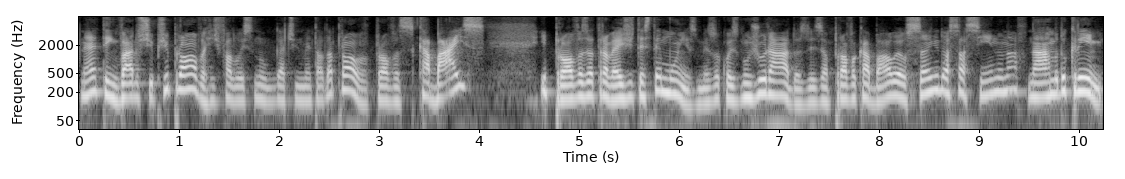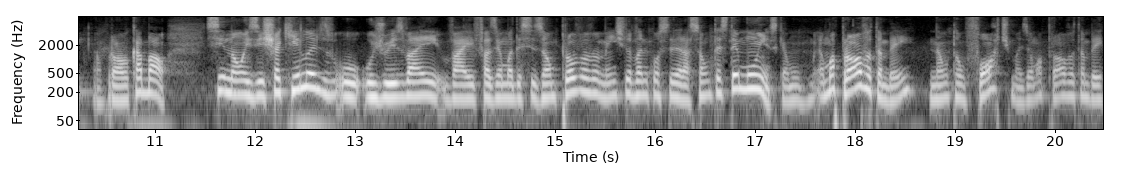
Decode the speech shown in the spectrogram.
Né? Tem vários tipos de prova, a gente falou isso no gatilho mental da prova. Provas cabais e provas através de testemunhas. Mesma coisa no jurado. Às vezes a prova cabal é o sangue do assassino na, na arma do crime. É a prova cabal. Se não existe aquilo, eles, o, o, juiz vai, vai fazer uma decisão, provavelmente levando em consideração testemunhas, que é, um, é uma prova também, não tão forte, mas é uma prova também.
